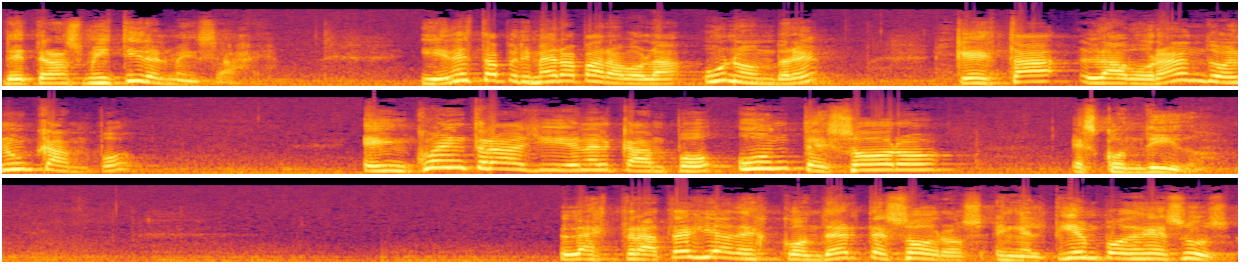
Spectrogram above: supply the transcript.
de transmitir el mensaje. Y en esta primera parábola, un hombre que está laborando en un campo, encuentra allí en el campo un tesoro escondido. La estrategia de esconder tesoros en el tiempo de Jesús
